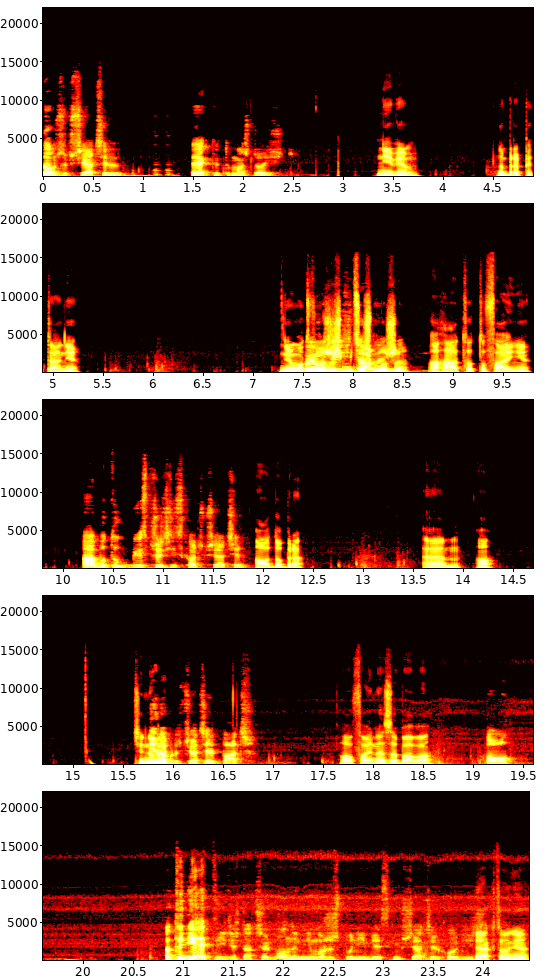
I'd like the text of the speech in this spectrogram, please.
Dobrze, przyjaciel. A jak ty tu masz dojść? Nie wiem. Dobre pytanie. Nie wiem, Bo ja otworzysz mogę mi iść coś dalej. może? Aha, to to fajnie. A, bo tu jest przycisk, chodź przyjaciel. O, dobra. Em, o. Dzień Dzień dobry. dobry przyjaciel, patrz. O, fajna zabawa. O. A ty nie, ty idziesz na czerwonym, nie możesz po niebieskim przyjaciel chodzić. Jak to nie?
